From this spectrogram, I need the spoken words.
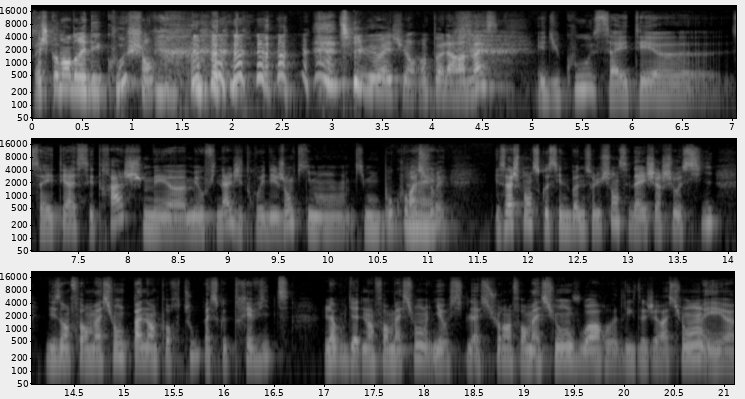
bah, je commanderais des couches. Hein. tu ouais, je suis un peu à la ramasse. Et du coup, ça a été, ça a été assez trash, mais, mais au final, j'ai trouvé des gens qui m'ont beaucoup rassurée. Et ça, je pense que c'est une bonne solution, c'est d'aller chercher aussi des informations, pas n'importe où, parce que très vite, Là où il y a de l'information, il y a aussi de la surinformation, voire euh, de l'exagération. Et, euh,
